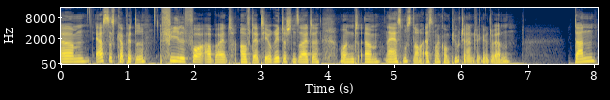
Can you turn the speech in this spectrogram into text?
Ähm, erstes Kapitel, viel Vorarbeit auf der theoretischen Seite und ähm, naja, es mussten auch erstmal Computer entwickelt werden. Dann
